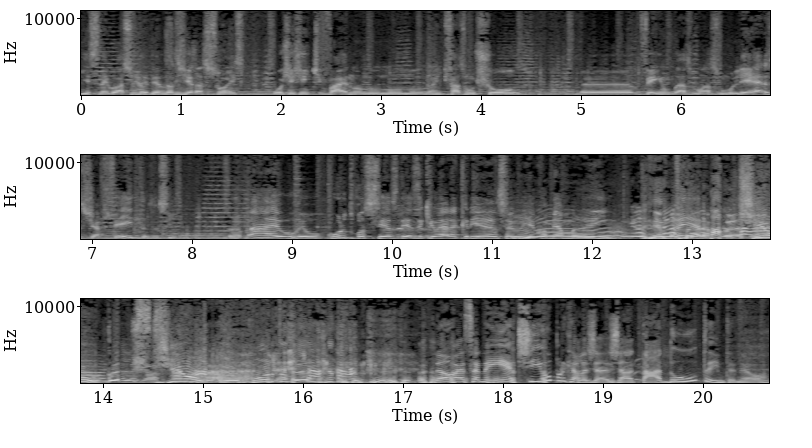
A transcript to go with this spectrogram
E esse negócio Meu de- Deus, das gente. gerações. Hoje a gente vai no. no- no- no- a gente faz um show. Eh, vem um- as, as mulheres já feitas, assim. Ah, eu, eu curto vocês desde que eu era criança, eu ia com a minha mãe. Minha mãe era fã. Tio, tio, eu curto desde que... Não, essa nem é tio, porque ela já, já tá adulta, entendeu?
